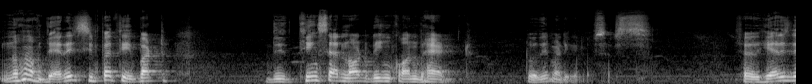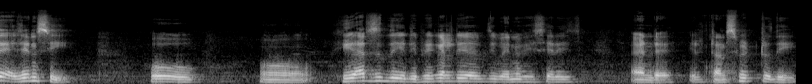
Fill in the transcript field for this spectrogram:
No, there is sympathy, but the things are not being conveyed to the medical officers. So here is the agency who uh, hears the difficulty of the beneficiaries and uh, it transmits to the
